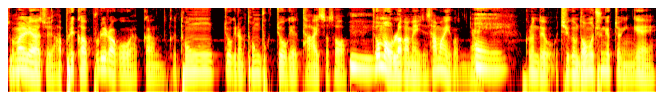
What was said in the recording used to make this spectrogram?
소말리아 주 아프리카 뿌리라고 약간 그 동쪽이랑 동북쪽에 다 있어서 음. 조금만 올라가면 이제 사막이거든요. 네. 그런데 지금 너무 충격적인 게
